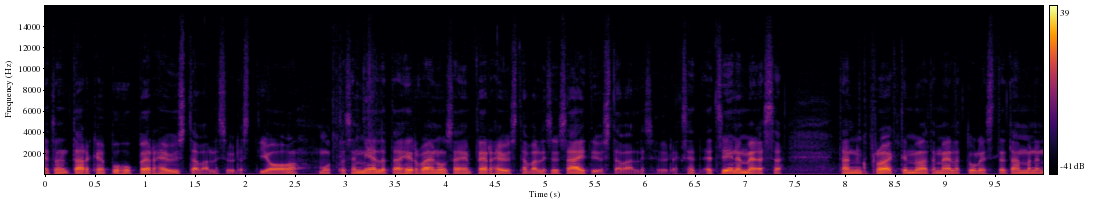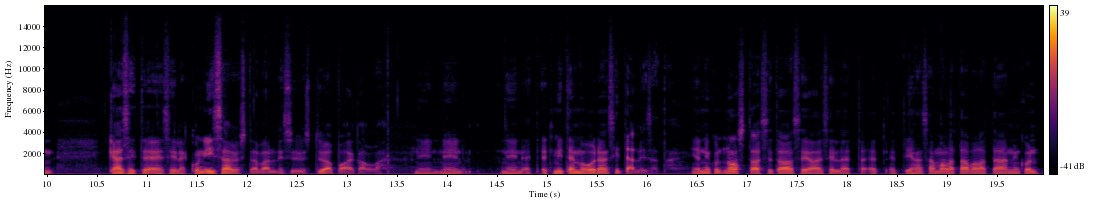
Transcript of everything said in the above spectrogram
että on tärkeää puhua perheystävällisyydestä, joo, mutta se mielletään hirveän usein perheystävällisyys äitiystävällisyydeksi. Et, et siinä mielessä tämän niin kuin projektin myötä meille tuli sitten tämmöinen käsite esille kuin isäystävällisyys työpaikalla, niin, niin, niin että et miten me voidaan sitä lisätä ja niin kuin nostaa sitä asiaa esille, että et, et ihan samalla tavalla tämä niin kuin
